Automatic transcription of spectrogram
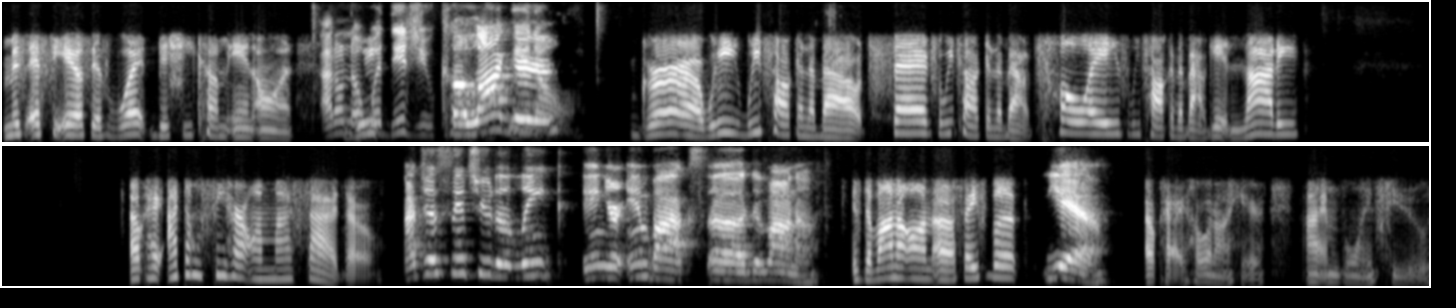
Miss STL says, "What did she come in on?" I don't know We- what did you come in lager. on. Girl, we we talking about sex. We talking about toys. We talking about getting naughty. Okay, I don't see her on my side though. I just sent you the link in your inbox, uh, Devana. Is Devana on uh, Facebook? Yeah. Okay, hold on here. I am going to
